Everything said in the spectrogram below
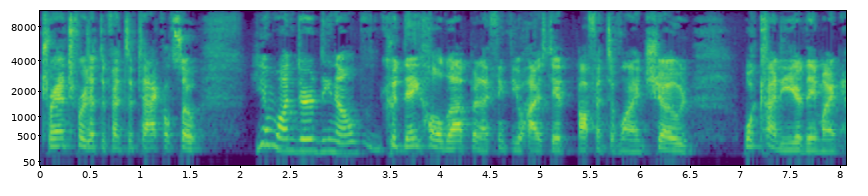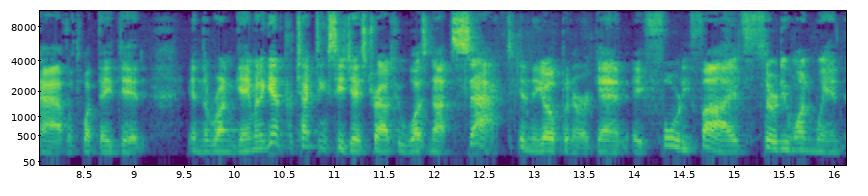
transfers at defensive tackle. So you wondered, you know, could they hold up? And I think the Ohio State offensive line showed what kind of year they might have with what they did in the run game. And again, protecting CJ Stroud, who was not sacked in the opener. Again, a 45 31 win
